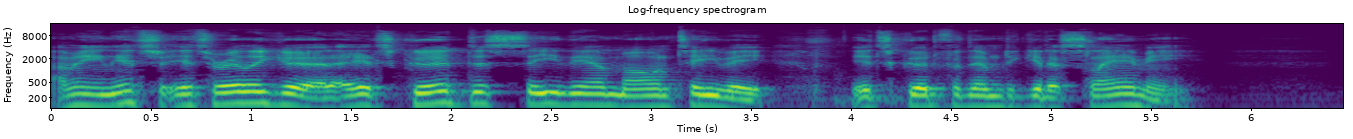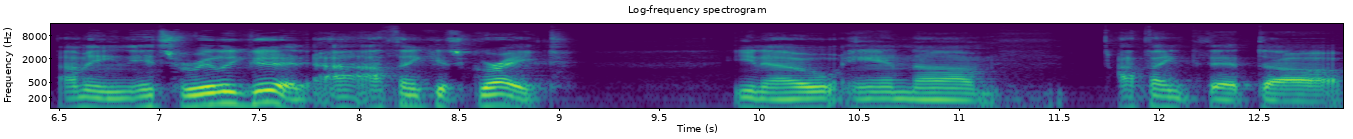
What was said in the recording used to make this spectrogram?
I mean it's it's really good. It's good to see them on tv it's good for them to get a slammy. I mean it's really good. I, I think it's great you know and um, i think that uh,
